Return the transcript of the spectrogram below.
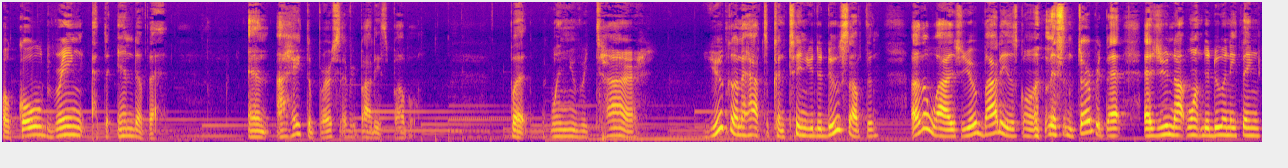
or gold ring at the end of that. And I hate to burst everybody's bubble. But when you retire, you're going to have to continue to do something. Otherwise, your body is going to misinterpret that as you not wanting to do anything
